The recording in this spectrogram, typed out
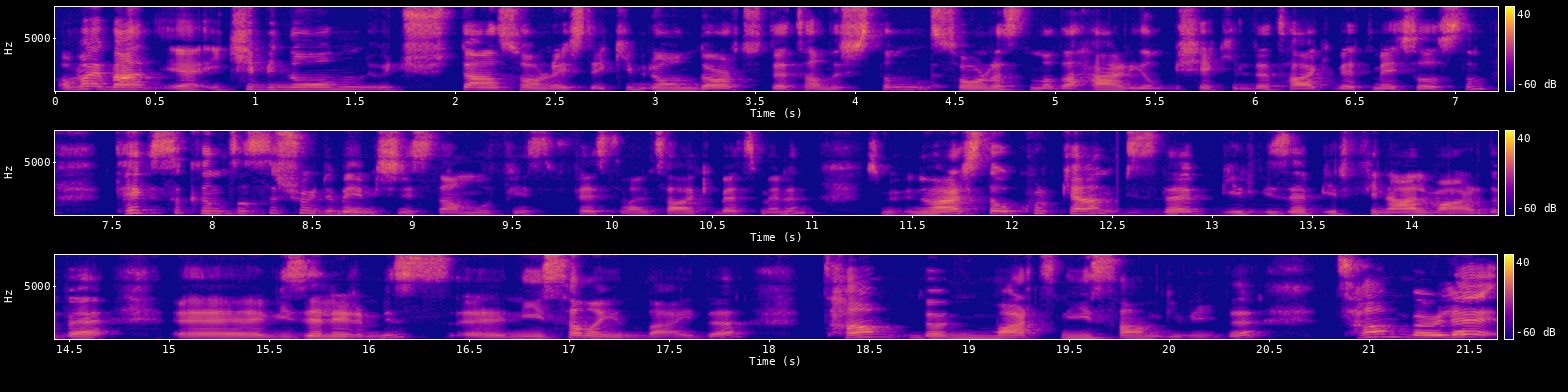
Ama ben e, 2013'ten sonra işte 2014'te tanıştım. Sonrasında da her yıl bir şekilde takip etmeye çalıştım. Tek sıkıntısı şuydu benim için İstanbul Film Festivali takip etmenin. Şimdi üniversite okurken bizde bir vize bir final vardı ve e, vizelerimiz e, Nisan ayındaydı tam böyle Mart Nisan gibiydi tam böyle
